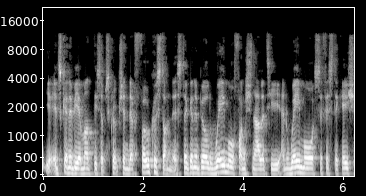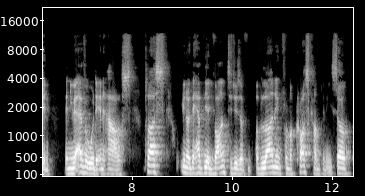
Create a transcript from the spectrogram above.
it's going to be a monthly subscription. They're focused on this. They're going to build way more functionality and way more sophistication than you ever would in house. Plus, you know, they have the advantages of, of learning from across companies. So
